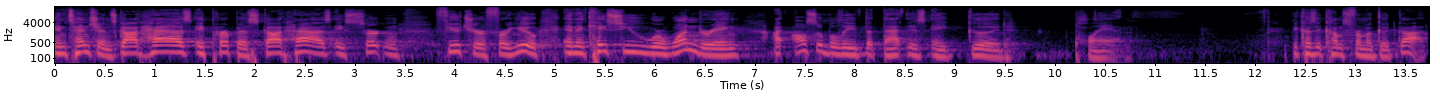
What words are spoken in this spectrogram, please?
intentions, God has a purpose, God has a certain future for you. And in case you were wondering, I also believe that that is a good plan because it comes from a good God.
